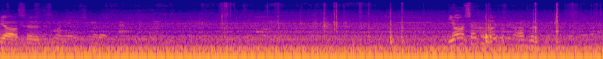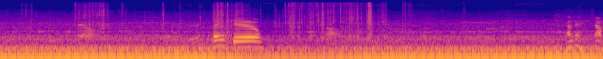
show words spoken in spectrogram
ja, so dis maar nie so maar dat. Ja, sê dit nooit eens 'n antwoord. Ja. Thank you. Okay, sharp.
